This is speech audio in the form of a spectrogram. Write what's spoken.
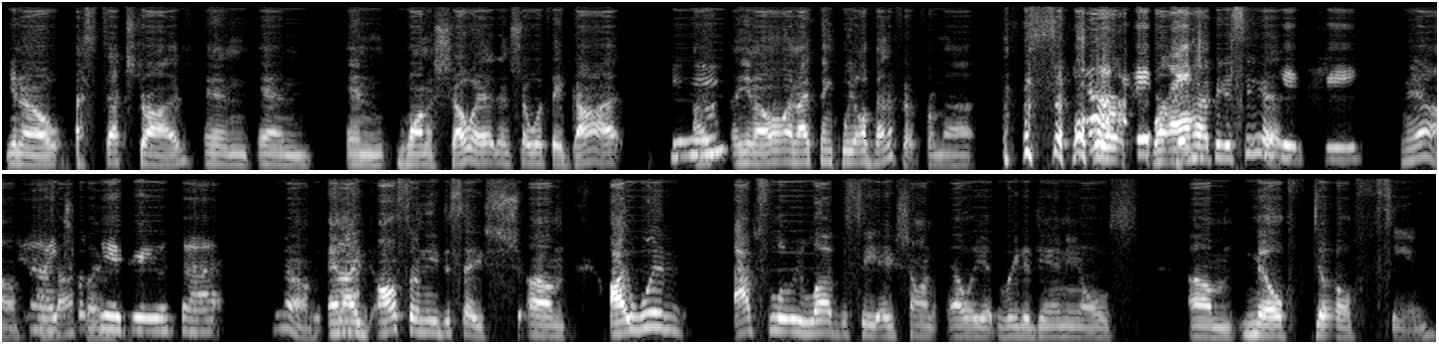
you know, a sex drive and and and want to show it and show what they've got. Mhm. I, you know, and I think we all benefit from that. so Yeah, we're, I- we're all I happy to see it. Agree. Yeah, Yeah, I totally agree with that. Yeah, and Yeah. I also need to say, sh- um, I would absolutely love to see a Sean Elliott, Rita Daniels, um, MILF, DILF scene.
